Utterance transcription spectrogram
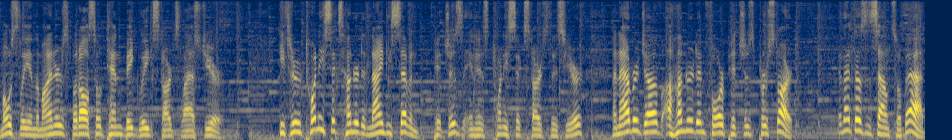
mostly in the minors, but also 10 big league starts last year. He threw 2,697 pitches in his 26 starts this year, an average of 104 pitches per start. And that doesn't sound so bad.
